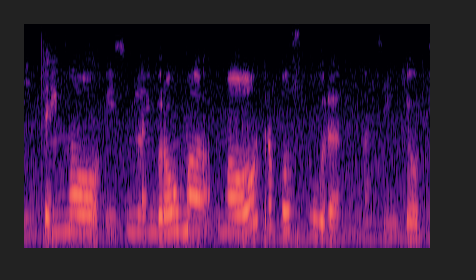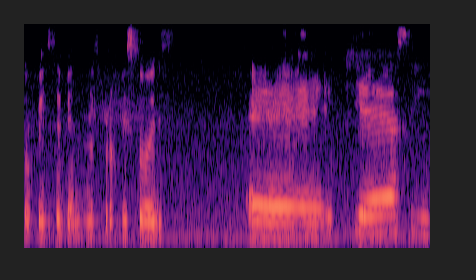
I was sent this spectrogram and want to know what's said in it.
e tem uma, isso me lembrou uma, uma outra postura assim que eu estou percebendo nos professores é, que é assim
